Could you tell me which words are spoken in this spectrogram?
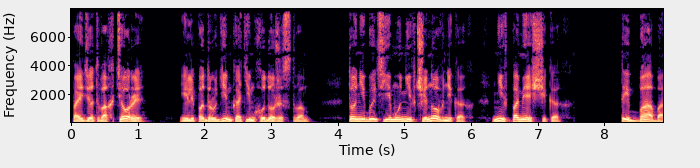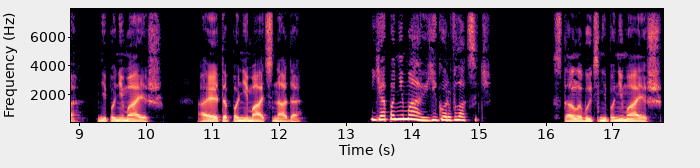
пойдет в актеры или по другим каким художествам, то не быть ему ни в чиновниках, ни в помещиках. Ты баба, не понимаешь, а это понимать надо. Я понимаю, Егор Власыч. Стало быть, не понимаешь,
